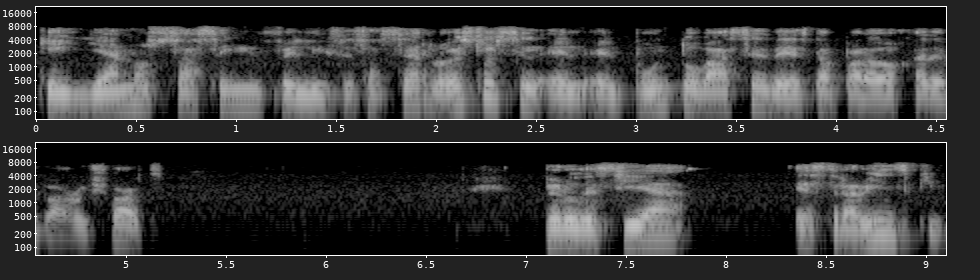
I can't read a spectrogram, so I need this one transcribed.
que ya nos hace infelices hacerlo. Esto es el, el punto base de esta paradoja de Barry Schwartz. Pero decía Stravinsky,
